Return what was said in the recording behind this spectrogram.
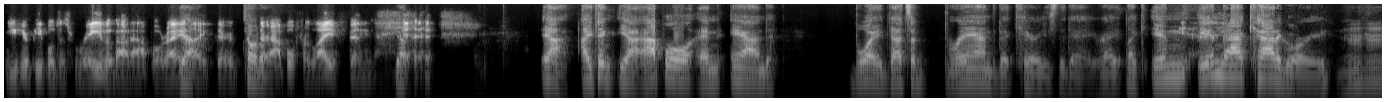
You hear people just rave about Apple, right? Yeah, like they're totally. they're Apple for life, and Yep. Yeah, I think yeah, Apple and and boy, that's a brand that carries the day, right? Like in Yeah. in that category, Mm-hmm.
